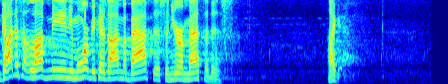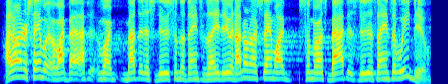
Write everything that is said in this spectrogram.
God doesn't love me anymore because I'm a Baptist and you're a Methodist. Like, I don't understand why, why Methodists do some of the things that they do, and I don't understand why some of us Baptists do the things that we do.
